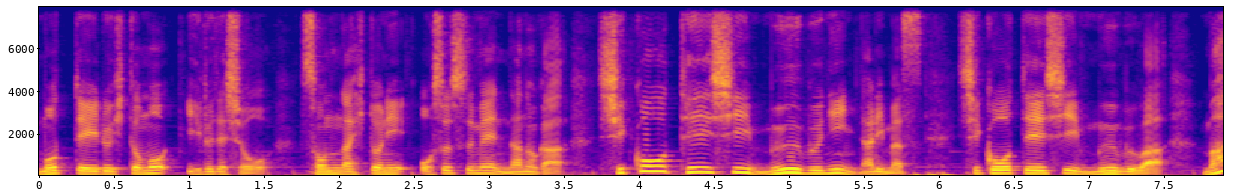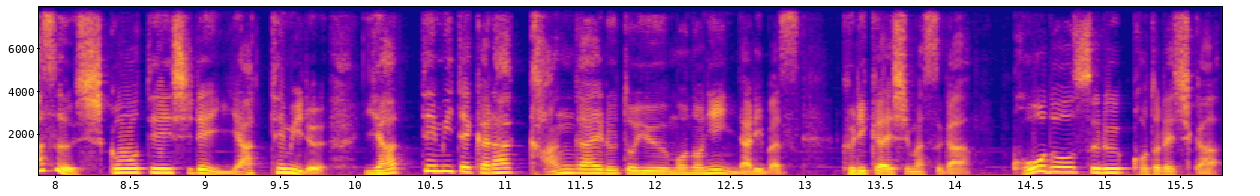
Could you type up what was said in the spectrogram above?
持っている人もいるでしょう。そんな人におすすめなのが、思考停止ムーブになります。思考停止ムーブは、まず思考停止でやってみる、やってみてから考えるというものになります。繰り返しますが、行動することでしか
